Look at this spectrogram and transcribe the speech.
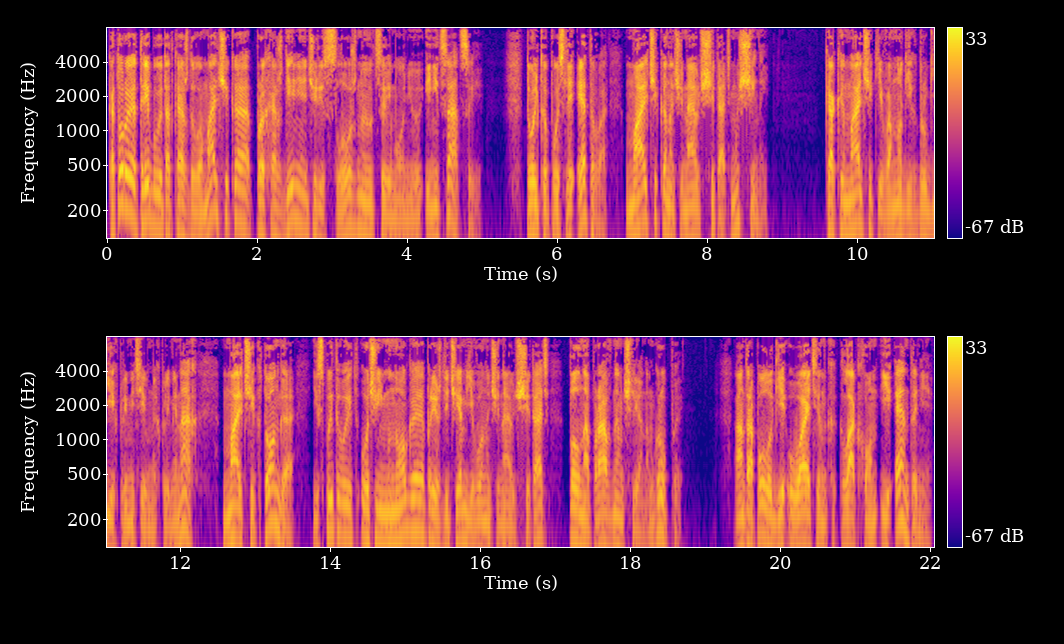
которое требует от каждого мальчика прохождения через сложную церемонию инициации. Только после этого мальчика начинают считать мужчиной. Как и мальчики во многих других примитивных племенах, мальчик Тонга испытывает очень многое, прежде чем его начинают считать полноправным членом группы. Антропологи Уайтинг, Клакхон и Энтони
